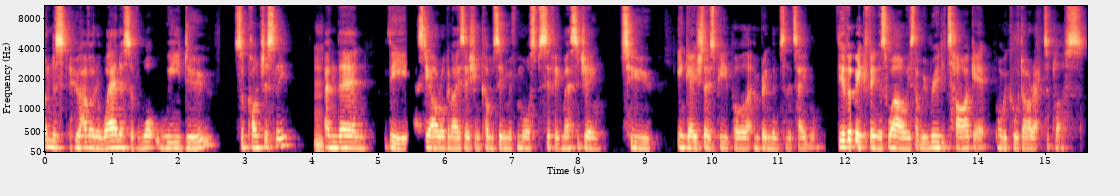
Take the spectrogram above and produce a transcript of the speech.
understand who have an awareness of what we do subconsciously, hmm. and then the SDR organization comes in with more specific messaging to engage those people and bring them to the table. The other big thing as well is that we really target what we call director plus.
